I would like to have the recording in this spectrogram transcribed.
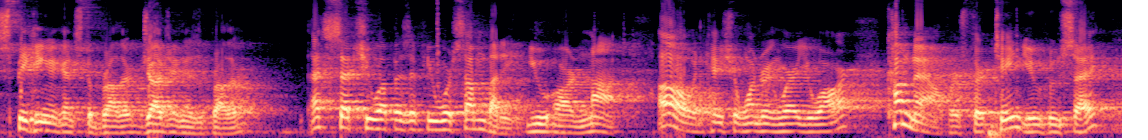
speaking against a brother, judging his brother. That sets you up as if you were somebody. You are not. Oh, in case you're wondering where you are, come now, verse 13, you who say,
